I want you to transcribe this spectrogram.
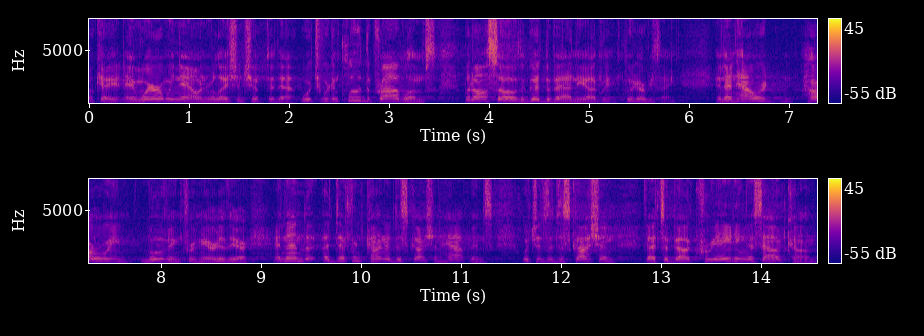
Okay, and where are we now in relationship to that? Which would include the problems, but also the good, the bad, and the ugly, include everything. And then how are, how are we moving from here to there? And then the, a different kind of discussion happens, which is a discussion that's about creating this outcome,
